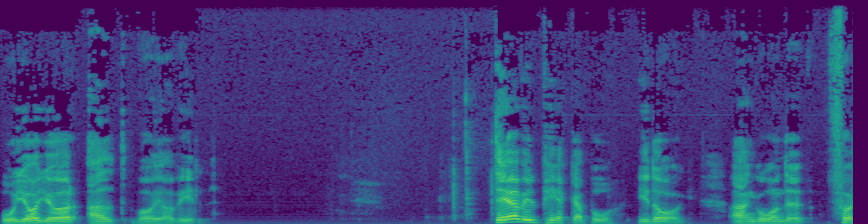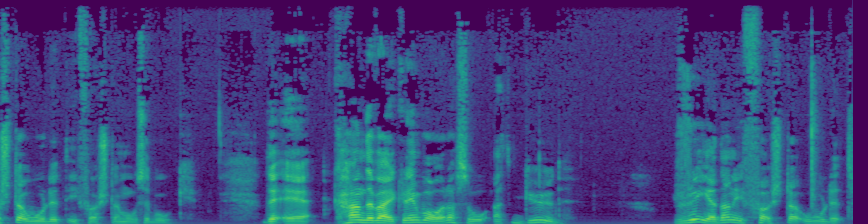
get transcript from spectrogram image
och jag gör allt vad jag vill. Det jag vill peka på idag angående första ordet i första Mosebok. Det är, kan det verkligen vara så att Gud redan i första ordet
